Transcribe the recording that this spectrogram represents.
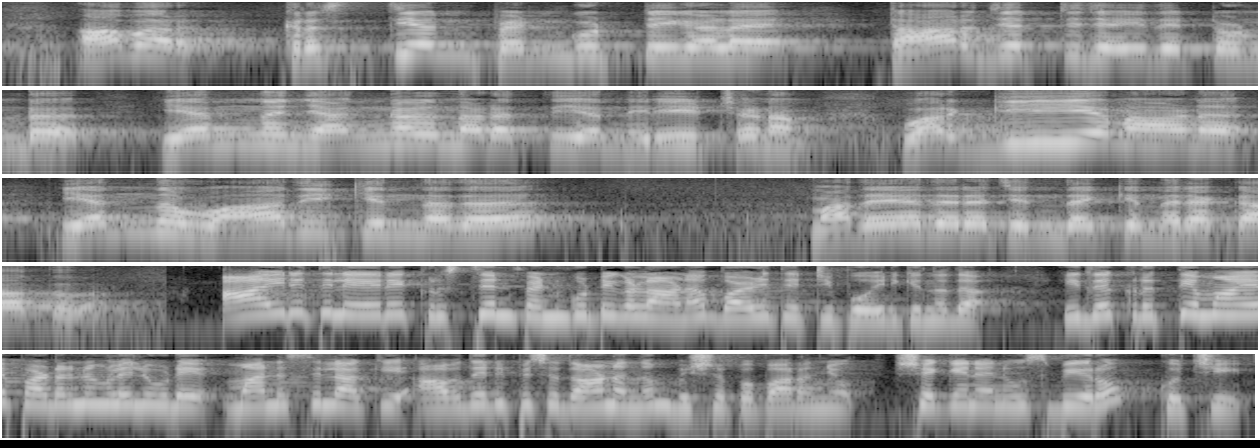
അവർ ക്രിസ്ത്യൻ പെൺകുട്ടികളെ ടാർജറ്റ് ചെയ്തിട്ടുണ്ട് എന്ന് ഞങ്ങൾ നടത്തിയ നിരീക്ഷണം വർഗീയമാണ് എന്ന് വാദിക്കുന്നത് മതേതര ചിന്തയ്ക്ക് നിരക്കാത്തതാണ്. ആയിരത്തിലേറെ ക്രിസ്ത്യൻ പെൺകുട്ടികളാണ് വഴിതെറ്റിപ്പോയിരിക്കുന്നത് ഇത് കൃത്യമായ പഠനങ്ങളിലൂടെ മനസ്സിലാക്കി അവതരിപ്പിച്ചതാണെന്നും ബിഷപ്പ് പറഞ്ഞു. Shekinah news bureau Kochi.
